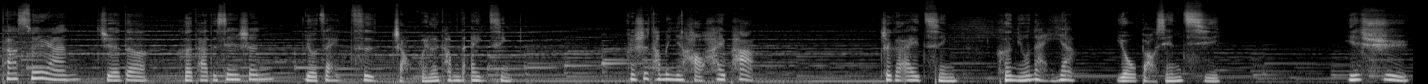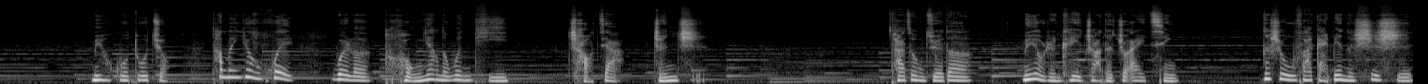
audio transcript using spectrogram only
他虽然觉得和他的先生又再一次找回了他们的爱情，可是他们也好害怕。这个爱情和牛奶一样有保鲜期，也许没有过多久，他们又会为了同样的问题吵架争执。他总觉得没有人可以抓得住爱情，那是无法改变的事实。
